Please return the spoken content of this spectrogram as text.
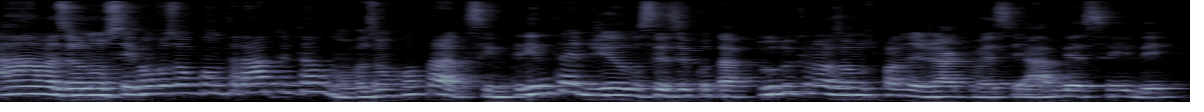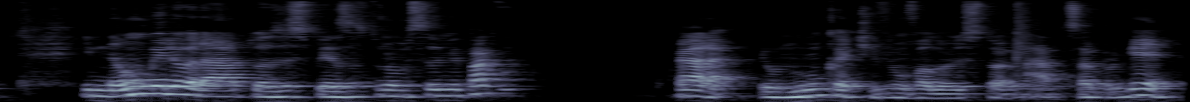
Ah, mas eu não sei, vamos fazer um contrato então. Vamos fazer um contrato. Se em 30 dias você executar tudo que nós vamos planejar, que vai ser A, B, C e D, e não melhorar as tuas despesas, tu não precisa me pagar. Cara, eu nunca tive um valor estornado. Sabe por quê?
